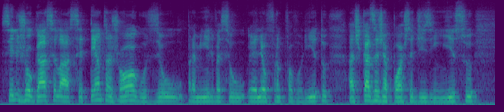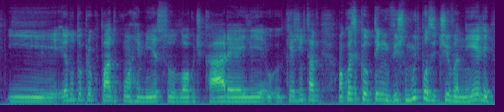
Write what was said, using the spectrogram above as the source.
se ele jogar, sei lá, 70 jogos, eu para mim ele vai ser o, ele é o franco favorito. As casas de aposta dizem isso e eu não tô preocupado com o arremesso logo de cara. Ele o que a gente tá uma coisa que eu tenho visto muito positiva nele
